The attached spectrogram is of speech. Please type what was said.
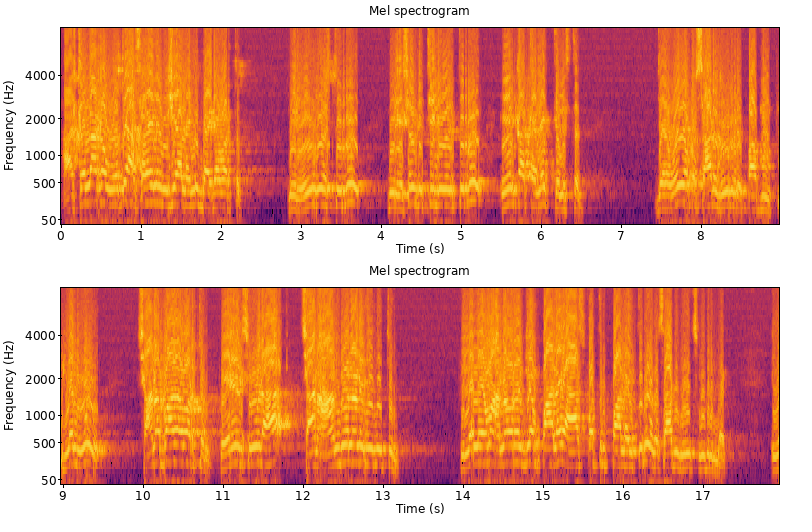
హాస్టల్ దాకా పోతే అసలైన విషయాలన్నీ బయటపడుతుంది మీరు ఏం చేస్తుర్రు? మీరు ఎటువంటి తిండి పెడుతుర్రు? ఏం కాదు అనేది తెలుస్తుంది. జర పోయి ఒకసారి చూడరు పాపం పిల్లలు చాలా బాధపడతారు. పేరెంట్స్ కూడా చాలా ఆందోళన చెందుతారు. పిల్లలేమో అనారోగ్యం పాలై ఆసుపత్రి పాలవుతారు ఒకసారి చూసుకుంటుంది మరి. ఇక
